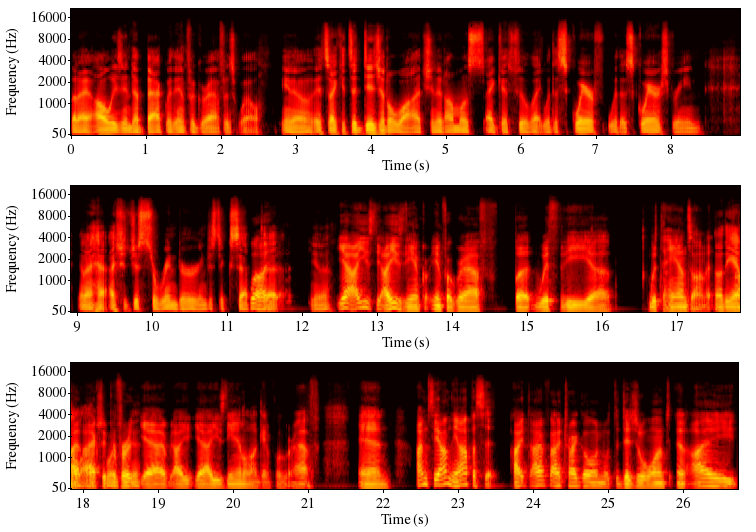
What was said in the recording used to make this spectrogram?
but I always end up back with infograph as well. You know, it's like it's a digital watch, and it almost I guess feel like with a square with a square screen, and I ha- I should just surrender and just accept well, that. I, you know, yeah, I use the I use the infograph, but with the uh, with the hands on it. Oh, the analog. I, I actually prefer. Yeah. yeah, I yeah I use the analog infograph, and I'm see I'm the opposite. I I've, I try going with the digital ones, and I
